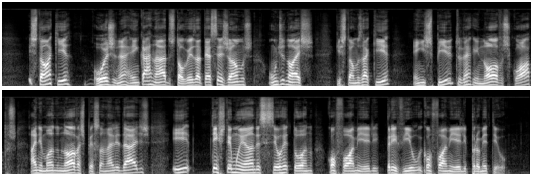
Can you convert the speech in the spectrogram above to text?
estão aqui, hoje, né, reencarnados, talvez até sejamos um de nós, que estamos aqui em espírito, né, em novos corpos, animando novas personalidades e testemunhando esse seu retorno conforme ele previu e conforme ele prometeu.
